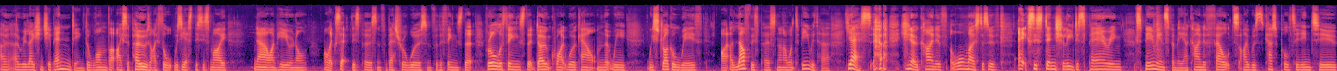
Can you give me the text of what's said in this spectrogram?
a, a relationship ending, the one that I suppose I thought was yes, this is my now I'm here and I'll I'll accept this person for better or worse and for the things that for all the things that don't quite work out and that we we struggle with I, I love this person and I want to be with her. Yes, you know, kind of almost a sort of existentially despairing experience for me. I kind of felt I was catapulted into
